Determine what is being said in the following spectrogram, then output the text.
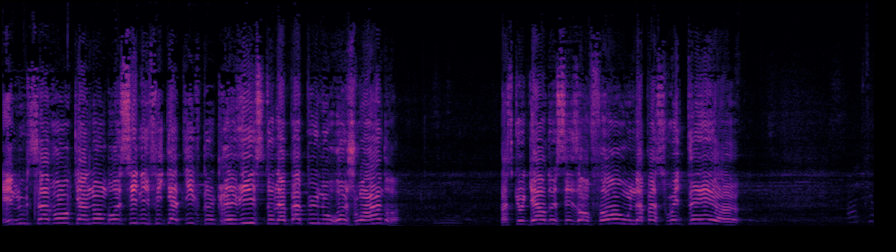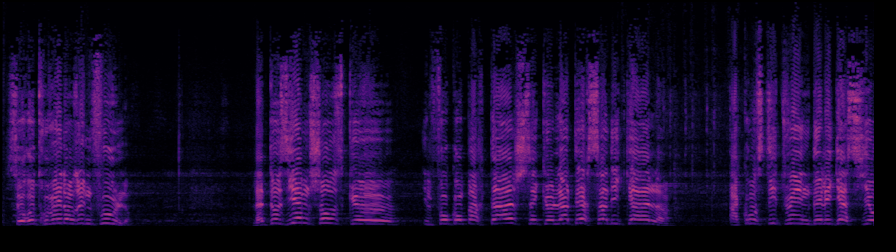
Et nous savons qu'un nombre significatif de grévistes n'a pas pu nous rejoindre parce que garde ses enfants ou n'a pas souhaité euh, se retrouver dans une foule. La deuxième chose qu'il faut qu'on partage, c'est que l'intersyndicale a constitué une délégation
